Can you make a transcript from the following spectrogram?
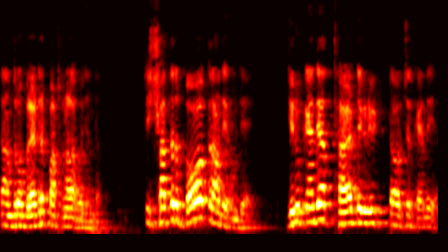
ਤਾਂ ਅੰਦਰੋਂ ਬਲੱਡਰ ਪੱਟਣ ਵਾਲਾ ਹੋ ਜਾਂਦਾ। ਤੇ ਸ਼ਾਦਰ ਬਹੁਤ ਤਰ੍ਹਾਂ ਦੇ ਹੁੰਦੇ ਆ। ਜਿਹਨੂੰ ਕਹਿੰਦੇ ਆ ਥਰਡ ਡਿਗਰੀ ਟਾਰਚਰ ਕਹਿੰਦੇ ਆ।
